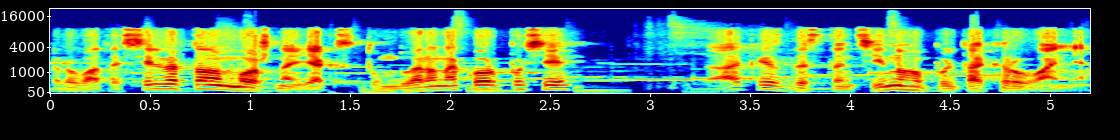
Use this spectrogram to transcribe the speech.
Керувати Сільвертоном можна як з тумблера на корпусі, так і з дистанційного пульта керування.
